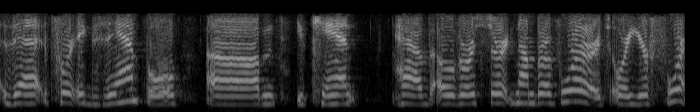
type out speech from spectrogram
that, for example, um, you can't have over a certain number of words or your for,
